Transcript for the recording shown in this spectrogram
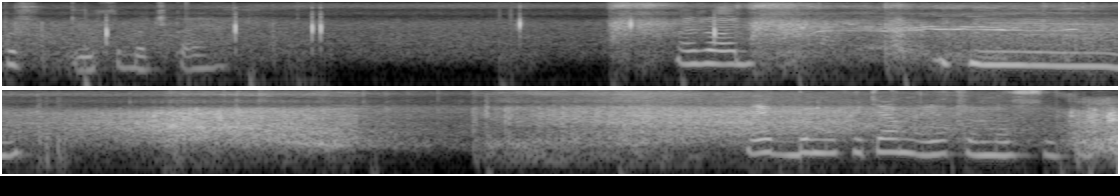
Я впишу таку собачка. На жаль. Мгм. Як би не хотіла, але я це мушу писати.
